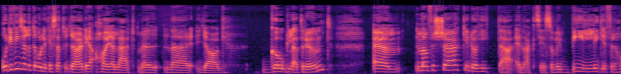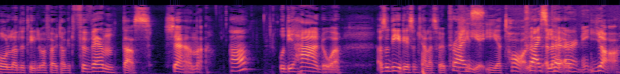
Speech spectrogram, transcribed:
Och det finns ju lite olika sätt att göra det, har jag lärt mig när jag googlat runt. Ehm, man försöker då hitta en aktie som är billig i förhållande till vad företaget förväntas tjäna. ja, Och det här då, alltså det är det som kallas för PE-talet. price eller per hur? earning. Ja.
